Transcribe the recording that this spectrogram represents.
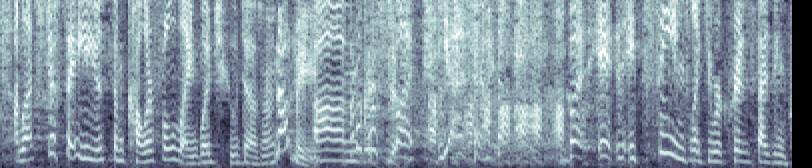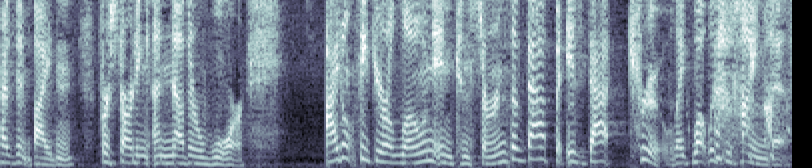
Let's just say you used some colorful language. Who doesn't? Not me. Um, I'm a Christian. But yeah, but it, it seems like you were criticizing President Biden for starting another war. I don't think you're alone in concerns of that, but is that true? Like, what was behind this?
